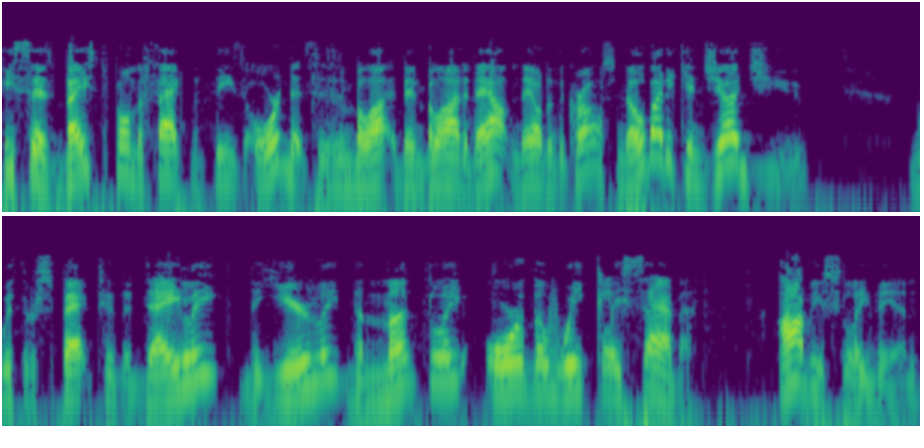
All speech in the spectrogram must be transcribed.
he says, based upon the fact that these ordinances have been blotted out and nailed to the cross, nobody can judge you with respect to the daily, the yearly, the monthly, or the weekly Sabbath. Obviously, then,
